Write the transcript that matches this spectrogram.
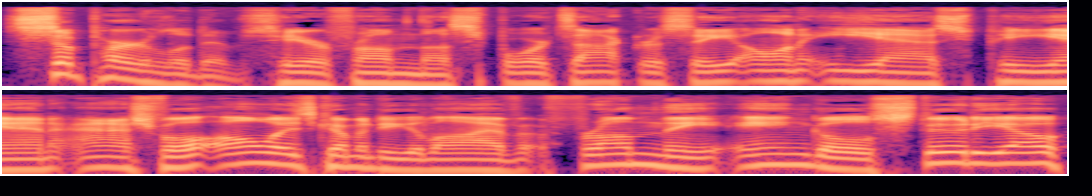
superlatives here from the Sportsocracy on ESPN Asheville. Always coming to you live from the Ingles studio.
